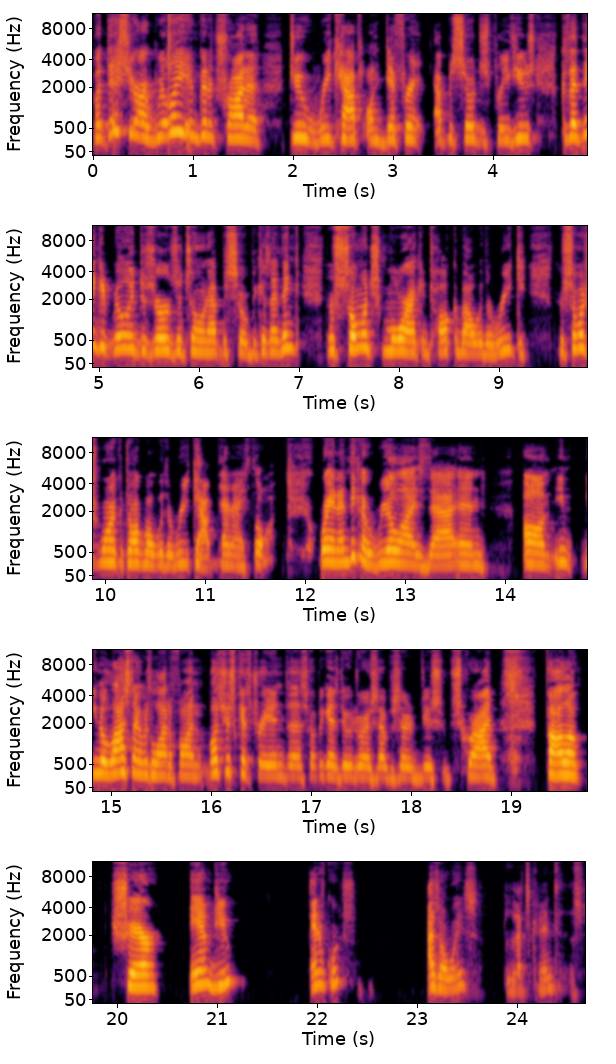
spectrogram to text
But this year, I really am going to try to do recaps on different episodes as previews because I think it really deserves its own episode. Because I think there's so much more I can talk about with a recap. There's so much more I can talk about with a recap than I thought, right? And I think I realized that. And um, you, you know, last night was a lot of fun. Let's just get straight into this. Hope you guys do enjoy this episode. Do subscribe, follow, share, and view. And of course, as always, let's get into this.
